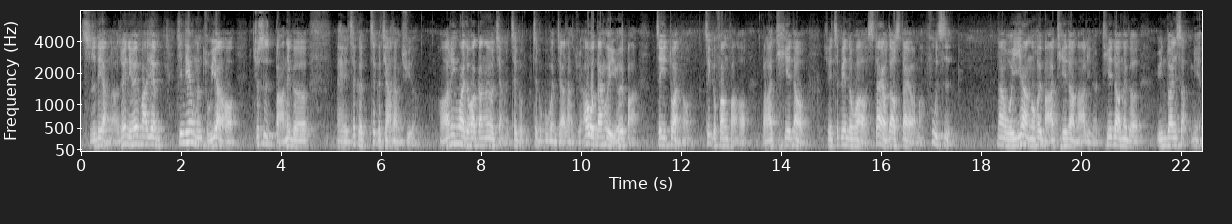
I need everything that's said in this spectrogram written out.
质量了。所以你会发现，今天我们主要哈就是把那个。哎，这个这个加上去了，好啊。另外的话，刚刚又讲了这个这个部分加上去啊。我待会也会把这一段哈，这个方法哈，把它贴到。所以这边的话，style 到 style 嘛，复制。那我一样会把它贴到哪里呢？贴到那个云端上面。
